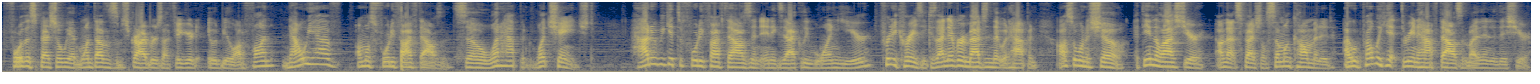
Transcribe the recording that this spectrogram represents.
for the special, we had 1,000 subscribers. I figured it would be a lot of fun. Now we have almost 45,000. So what happened? What changed? How did we get to 45,000 in exactly one year? Pretty crazy because I never imagined that would happen. I also want to show at the end of last year on that special, someone commented I would probably hit 3,500 by the end of this year.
